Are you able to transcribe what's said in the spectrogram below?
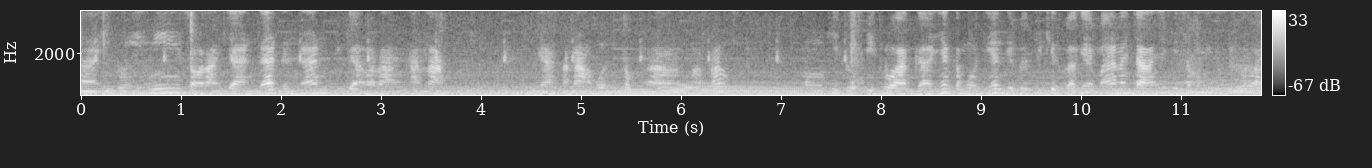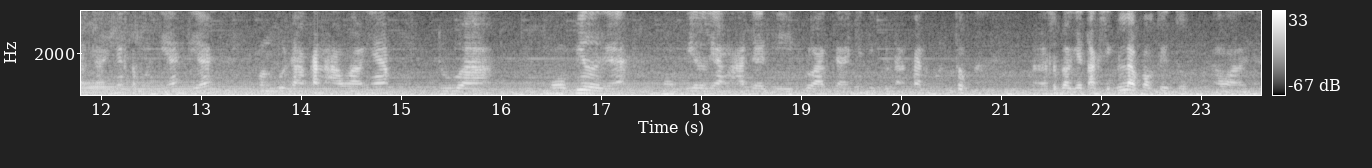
Nah, ibu ini seorang janda dengan tiga orang anak. Ya, karena untuk eh, apa menghidupi keluarganya, kemudian dia berpikir bagaimana caranya bisa menghidupi keluarganya, kemudian dia menggunakan awalnya dua mobil ya, mobil yang ada di keluarganya digunakan untuk eh, sebagai taksi gelap waktu itu awalnya.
